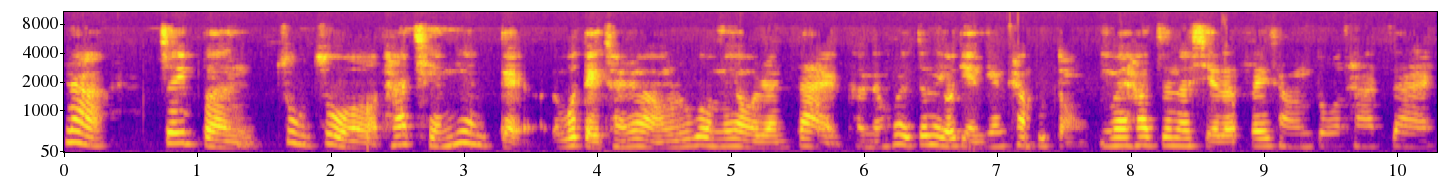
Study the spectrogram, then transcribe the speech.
那？这一本著作，它前面给我得承认啊，如果没有人在，可能会真的有点点看不懂，因为他真的写了非常多他在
